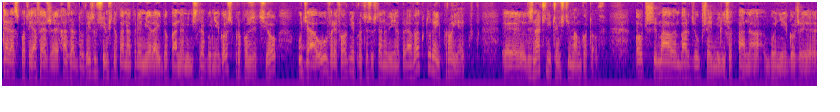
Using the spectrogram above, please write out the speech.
Teraz po tej aferze hazardowej zwróciłem się do pana premiera i do pana ministra Boniego z propozycją udziału w reformie procesu stanowienia prawa, której projekt znacznej części mam gotowy. Otrzymałem bardzo uprzejmy list od pana Boniego, że y,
